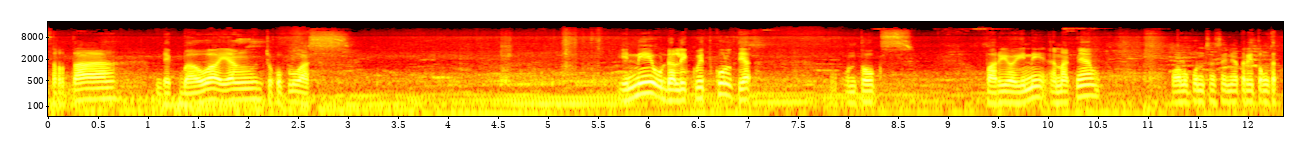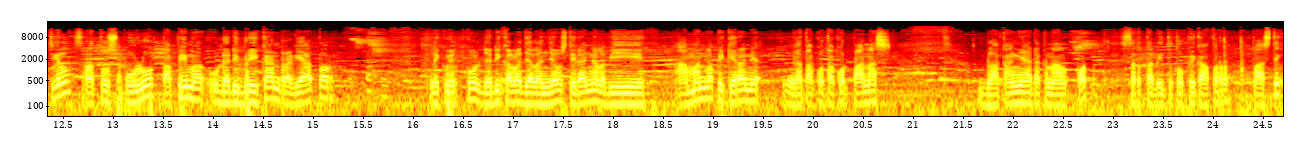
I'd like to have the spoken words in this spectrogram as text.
serta dek bawah yang cukup luas ini udah liquid cooled ya. Untuk vario ini enaknya walaupun cc nya terhitung kecil 110 tapi udah diberikan radiator. Liquid cool jadi kalau jalan jauh setidaknya lebih aman lah pikiran ya. Nggak takut-takut panas. Belakangnya ada knalpot serta ditutupi cover plastik.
